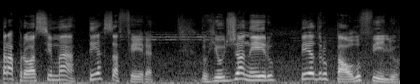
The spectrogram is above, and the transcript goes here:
para a próxima terça-feira. Do Rio de Janeiro, Pedro Paulo Filho.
